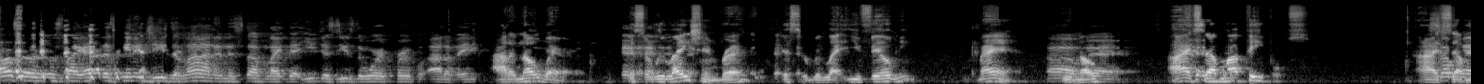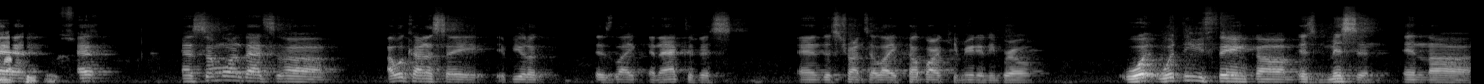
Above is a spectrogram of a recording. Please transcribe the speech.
also, it was like how this energy is aligning and stuff like that. You just use the word purple out of any. Out of nowhere. It's a relation, bruh. It's a relate. You feel me? Man, Oh you know, man. I accept my peoples. I So, accept my peoples. as, as someone that's uh i would kind of say if you're is like an activist and just trying to like help our community bro what what do you think um is missing in uh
